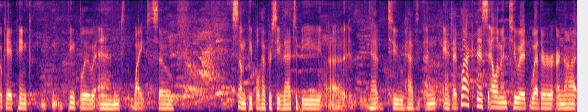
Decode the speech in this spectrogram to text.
okay, pink, pink, blue, and white. So some people have perceived that to be uh, have to have an anti-blackness element to it. Whether or not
